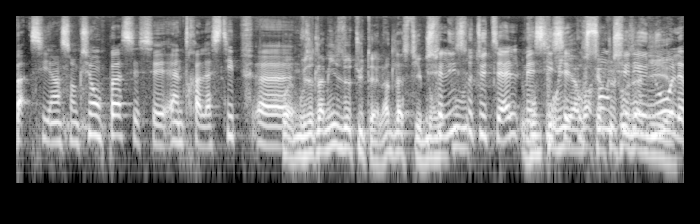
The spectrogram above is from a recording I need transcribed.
Bah, S'il y a une sanction ou pas, c'est intra la STIP. Euh, vous êtes la ministre de tutelle hein, de la STIP. Je suis la ministre de tutelle, mais si c'est pour sanctionner ou non, le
